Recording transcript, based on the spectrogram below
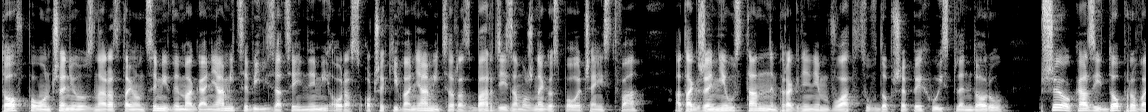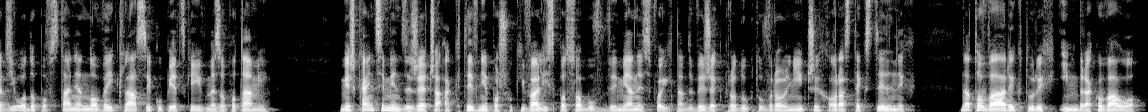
To w połączeniu z narastającymi wymaganiami cywilizacyjnymi oraz oczekiwaniami coraz bardziej zamożnego społeczeństwa, a także nieustannym pragnieniem władców do przepychu i splendoru, przy okazji doprowadziło do powstania nowej klasy kupieckiej w Mezopotamii. Mieszkańcy Międzyrzecza aktywnie poszukiwali sposobów wymiany swoich nadwyżek produktów rolniczych oraz tekstylnych na towary, których im brakowało –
